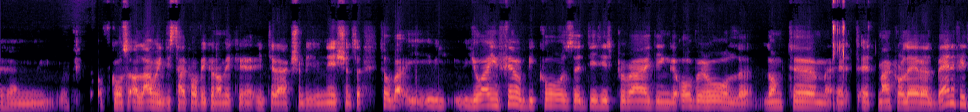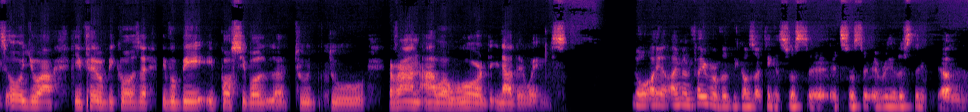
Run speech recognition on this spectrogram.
um, of course, allowing this type of economic uh, interaction between nations. So, but you are in favor because this is providing overall long-term at, at, macro level benefits, or you are in favor because it would be impossible to to run our world in other ways. No, I, am in favor of it because I think it's just a, it's just a realistic um,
